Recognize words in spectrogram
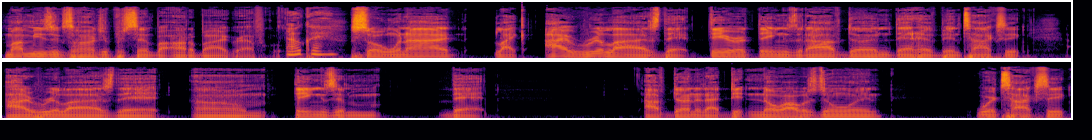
my music's 100% by autobiographical. Okay. So when I like I realize that there are things that I've done that have been toxic. I realize that um things in, that I've done that I didn't know I was doing were toxic.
